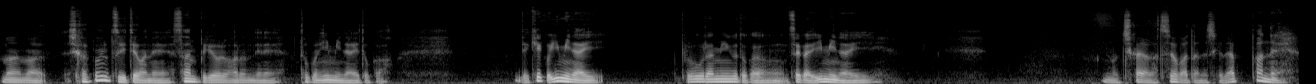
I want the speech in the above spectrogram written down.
まあまあ資格についてはね賛否両論あるんでね特に意味ないとか。で結構意味ないプログラミングとかの世界意味ないの力が強かったんですけどやっぱね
